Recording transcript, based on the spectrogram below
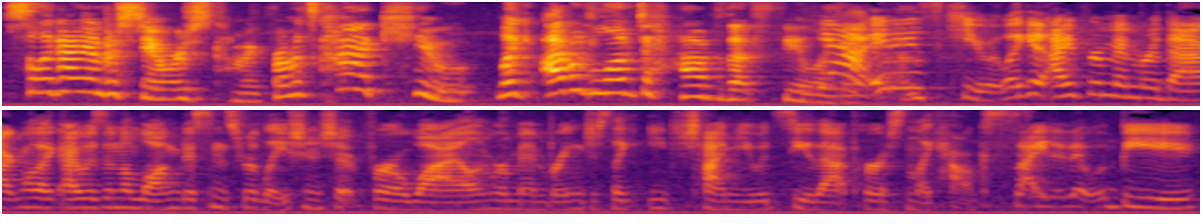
so like I understand where she's coming from. It's kind of cute. Like I would love to have that feeling. Yeah, it again. is cute. Like I remember that. Like I was in a long distance relationship for a while, and remembering just like each time you would see that person, like how excited it would be.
